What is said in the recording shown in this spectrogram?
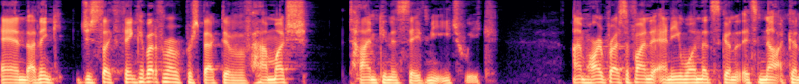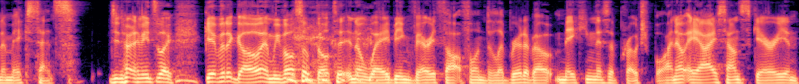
and I think just like think about it from a perspective of how much time can this save me each week. I'm hard pressed to find anyone that's gonna. It's not gonna make sense. Do you know what I mean? So like give it a go. And we've also built it in a way being very thoughtful and deliberate about making this approachable. I know AI sounds scary and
